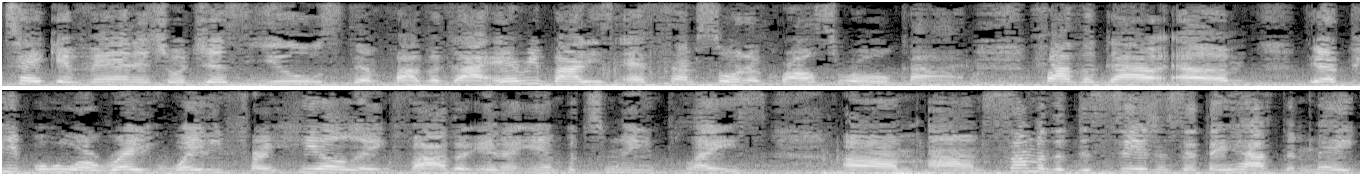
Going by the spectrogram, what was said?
take advantage or just use them, Father God. Everybody's at some sort of crossroad, God. Father God, um, there are people who are wait, waiting for healing, Father, in an in-between place. Um, um, some of the decisions that they have to make,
